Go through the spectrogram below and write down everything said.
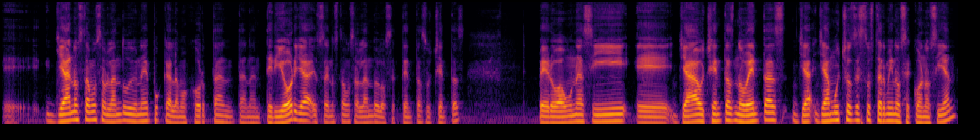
eh, ya no estamos hablando de una época a lo mejor tan, tan anterior, ya, o sea, no estamos hablando de los 70s, 80s, pero aún así, eh, ya 80s, 90s, ya, ya muchos de estos términos se conocían.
